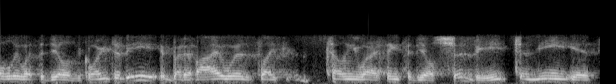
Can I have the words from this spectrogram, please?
probably what the deal is going to be. But if I was like telling you what I think the deal should be, to me it's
